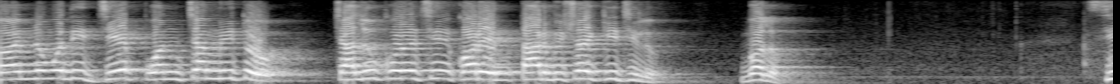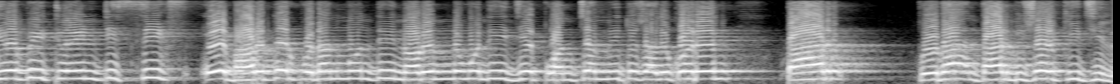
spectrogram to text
নরেন্দ্র মোদী যে পঞ্চামৃত চালু করেছে, করেন, তার বিষয় কি ছিল? বলো। সিওপি টোয়েন্টি সিক্স এ ভারতের প্রধানমন্ত্রী নরেন্দ্র মোদী যে পঞ্চামৃত চালু করেন, তার প্রধান, তার বিষয় কি ছিল?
